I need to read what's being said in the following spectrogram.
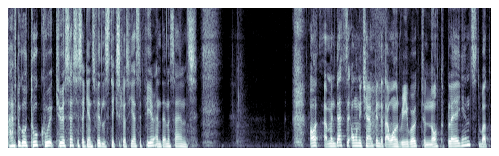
I have to go two Q- QSSs against fiddlesticks because he has a fear and then a silence. Oh, I mean, that's the only champion that I want reworked to not play against. But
